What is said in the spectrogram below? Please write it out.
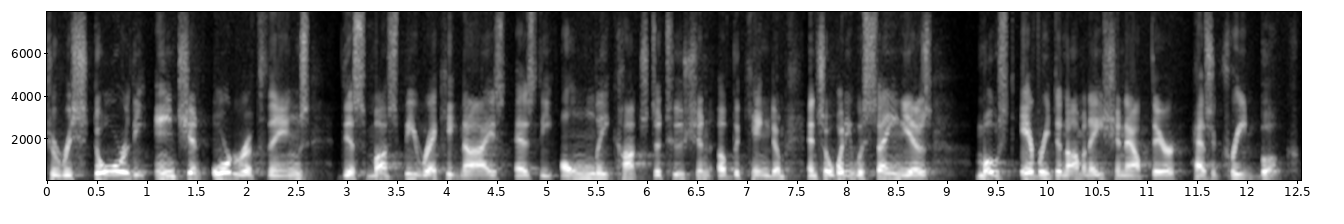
to restore the ancient order of things, this must be recognized as the only constitution of the kingdom. And so, what he was saying is, most every denomination out there has a creed book,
